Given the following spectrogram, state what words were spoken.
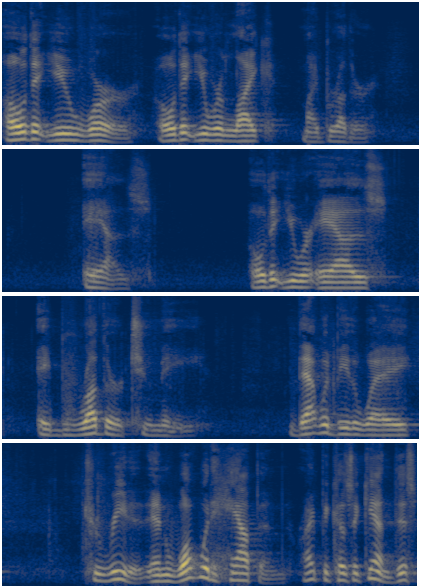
Oh, that you were. Oh, that you were like my brother. As. Oh, that you were as a brother to me. That would be the way to read it. And what would happen, right? Because again, this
